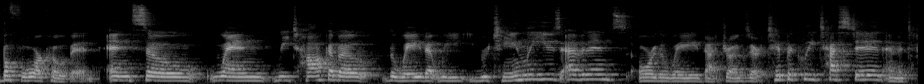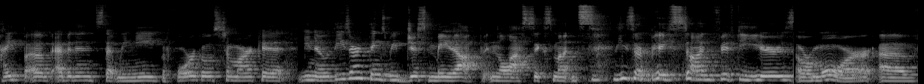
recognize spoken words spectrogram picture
before COVID. And so when we talk about the way that we routinely use evidence or the way that drugs are typically tested and the type of evidence that we need before it goes to market, you know, these aren't things we've just made up in the last six months. these are based on 50 years or more of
